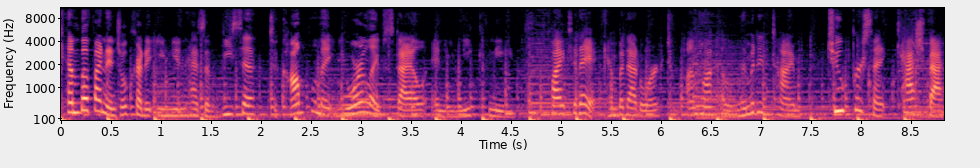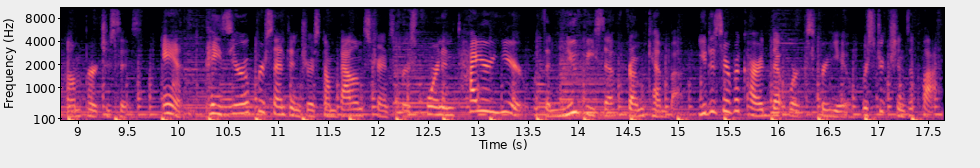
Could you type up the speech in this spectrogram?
Kemba Financial Credit Union has a visa to complement your lifestyle and unique needs. Apply today at Kemba.org to unlock a limited time 2% cash back on purchases and pay 0% interest on balance transfers for an entire year with a new visa from Kemba. You deserve a card that works for you. Restrictions apply.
